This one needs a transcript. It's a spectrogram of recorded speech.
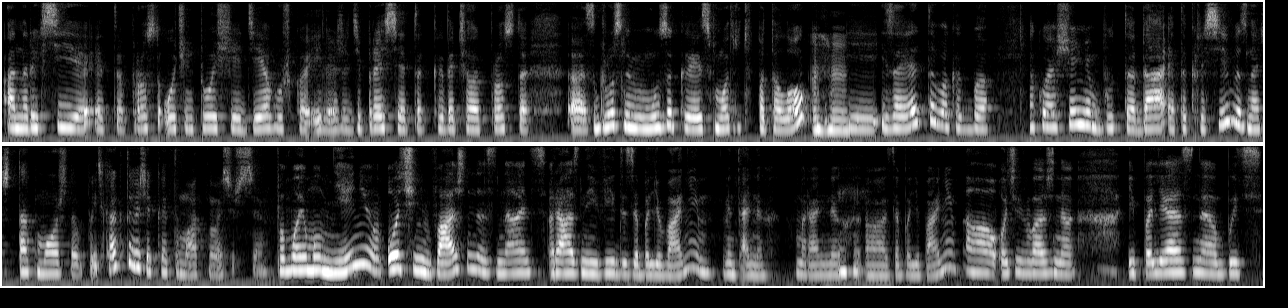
анорексия — это просто очень тощая девушка, или же депрессия — это когда человек просто э, с грустной музыкой смотрит в потолок. Mm-hmm. И из-за этого как бы Такое ощущение, будто да, это красиво, значит, так можно быть. Как ты вообще к этому относишься? По моему мнению, очень важно знать разные виды заболеваний ментальных моральных э, заболеваний. Э, очень важно и полезно быть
